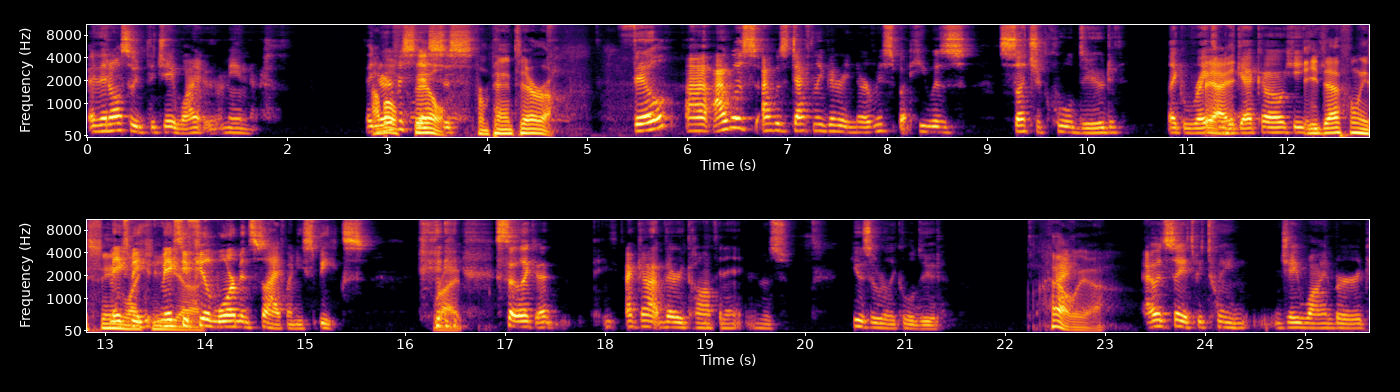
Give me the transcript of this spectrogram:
and then also the Jay Wine. I mean, the how about nervousness Phil is from Pantera? Phil. Uh, I was I was definitely very nervous, but he was such a cool dude. Like right Yeah, from the he- get go, he, He definitely seemed makes like me he makes me uh, feel warm inside when he speaks. right. so like I, I got very confident. It was he was a really cool dude. Hell yeah. I would say it's between Jay Weinberg,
